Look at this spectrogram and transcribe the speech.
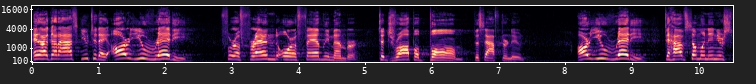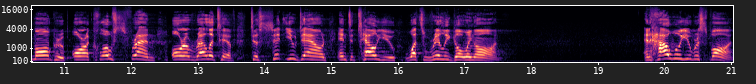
And I got to ask you today are you ready for a friend or a family member to drop a bomb this afternoon? Are you ready to have someone in your small group or a close friend or a relative to sit you down and to tell you what's really going on? And how will you respond?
